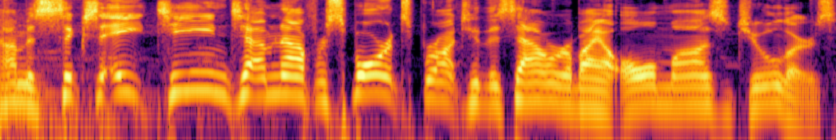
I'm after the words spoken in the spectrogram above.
Time is 6:18. Time now for sports. Brought to you this hour by Olmaz Jewelers.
